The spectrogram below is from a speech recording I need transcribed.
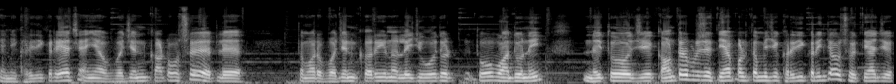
એની ખરીદી કરી રહ્યા છે. અહીંયા વજન કાંટો છે એટલે તમારે વજન કરીને લઈ જવું હોય તો તો વાંધો નહીં. નહીં તો જે કાઉન્ટર પર છે ત્યાં પણ તમે જે ખરીદી કરીને જાઓ છો, ત્યાં જ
